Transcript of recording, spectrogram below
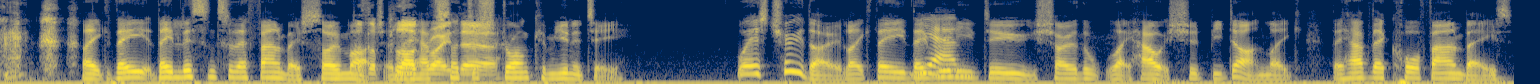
like they they listen to their fan base so much and they have right such a strong community. Well, it's true though. Like they they Yeah. really do show the like how it should be done. Like they have their core fan base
